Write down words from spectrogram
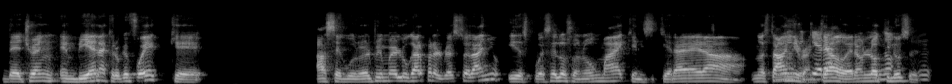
De hecho, en, en Viena creo que fue que aseguró el primer lugar para el resto del año y después se lo sonó un Mae que ni siquiera era, no estaba ni, rankeado, era un lucky loser.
